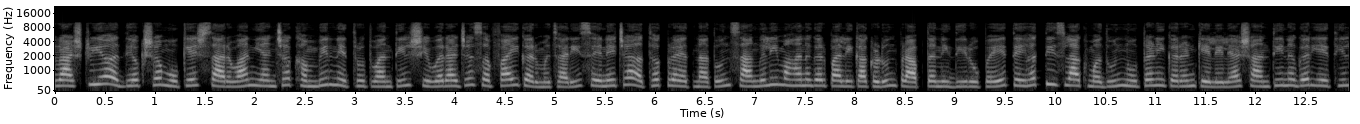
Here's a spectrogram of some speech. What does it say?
राष्ट्रीय अध्यक्ष मुकेश सारवान यांच्या खंबीर नेतृत्वातील शिवराज्य सफाई कर्मचारी सेनेच्या अथक प्रयत्नातून सांगली महानगरपालिकाकडून प्राप्त निधी रुपये तेहतीस लाख मधून नूतनीकरण केलेल्या शांतीनगर येथील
